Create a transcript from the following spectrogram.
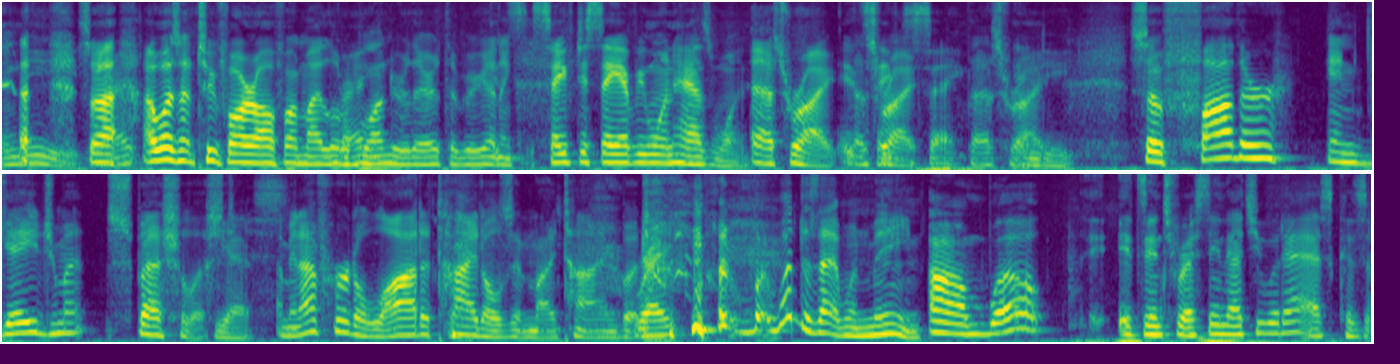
indeed. So right? I, I, wasn't too far off on my little right. blunder there at the beginning. It's safe to say everyone has one. That's right. It's That's right. To say. That's right. Indeed. So father engagement specialist. Yes. I mean, I've heard a lot of titles in my time, but, right. but what does that one mean? Um, well, it's interesting that you would ask because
